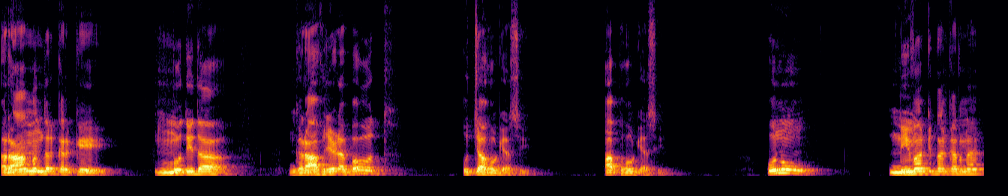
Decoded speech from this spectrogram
ਰਾਮ ਮੰਦਰ ਕਰਕੇ ਮੋਦੀ ਦਾ ਗ੍ਰਾਫ ਜਿਹੜਾ ਬਹੁਤ ਉੱਚਾ ਹੋ ਗਿਆ ਸੀ ਅਪ ਹੋ ਗਿਆ ਸੀ। ਉਹਨੂੰ ਨੀਵਾ ਕਿਦਾਂ ਕਰਨਾ ਹੈ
